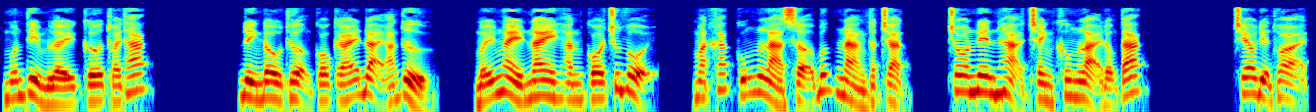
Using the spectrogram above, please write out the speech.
muốn tìm lấy cớ thoái thác. Đỉnh đầu thượng có cái đại án tử, mấy ngày nay hắn có chút vội, mặt khác cũng là sợ bức nàng thật chặt, cho nên hạ tranh không lại động tác. Treo điện thoại,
